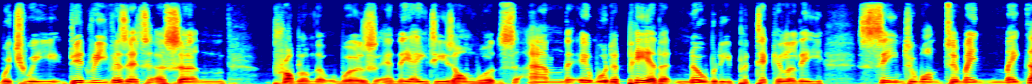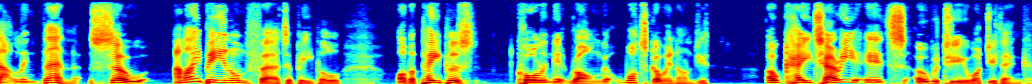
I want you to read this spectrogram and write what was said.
which we did revisit a certain problem that was in the 80s onwards, and it would appear that nobody particularly seemed to want to make, make that link then. So, am I being unfair to people? Are the papers calling it wrong. What's going on? Do you? Okay, Terry, it's over to you. What do you think?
